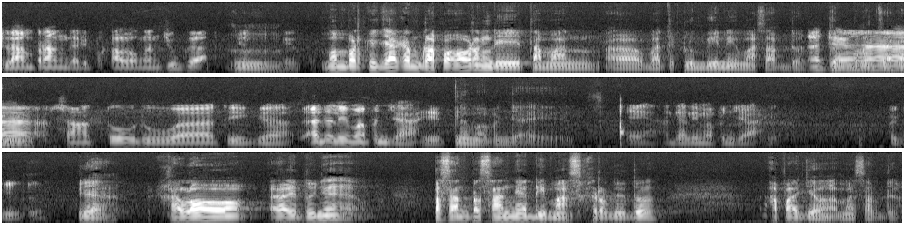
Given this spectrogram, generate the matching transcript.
jelamprang dari Pekalongan juga Hmm. gitu. Memperkerjakan berapa orang di Taman eh, Batik Lumbini, Mas Abdul? Ada satu dua tiga ada lima penjahit lima penjahit. Iya, ada lima penjahit begitu Ya, kalau eh, itunya pesan-pesannya di masker itu apa aja, Mas Abdul?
